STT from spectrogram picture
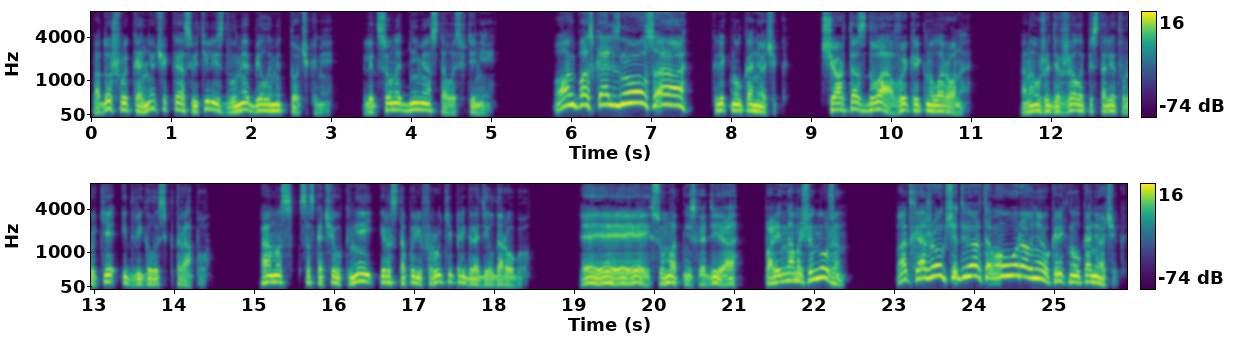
Подошвы конечика осветились двумя белыми точками. Лицо над ними осталось в тени. «Он поскользнулся!» — крикнул конечек. «Чёрта с два!» — выкрикнула Рона. Она уже держала пистолет в руке и двигалась к трапу. Амос соскочил к ней и, растопырив руки, преградил дорогу. «Эй-эй-эй, с ума не сходи, а! Парень нам еще нужен!» «Подхожу к четвертому уровню!» — крикнул конечек.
